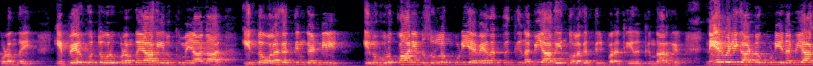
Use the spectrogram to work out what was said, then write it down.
குழந்தை எப்பேர் கொற்ற ஒரு குழந்தையாக இருக்குமேயானால் இந்த உலகத்தின் கண்ணில் இன்னும் புருக்கான் என்று சொல்லக்கூடிய வேதத்துக்கு நபியாக இந்த உலகத்தில் பிறக்க இருக்கின்றார்கள். நேர்வழி காட்டக்கூடிய நபியாக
